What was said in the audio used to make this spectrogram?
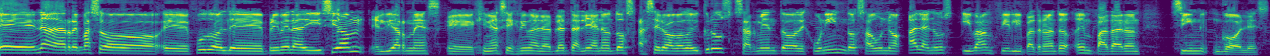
eh, nada, repaso eh, fútbol de primera división. El viernes, eh, Gimnasia Esgrima de la Plata le ganó 2 a 0 a Godoy Cruz. Sarmiento de Junín 2 a 1 a Lanús. Y Banfield y Patronato empataron sin goles.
